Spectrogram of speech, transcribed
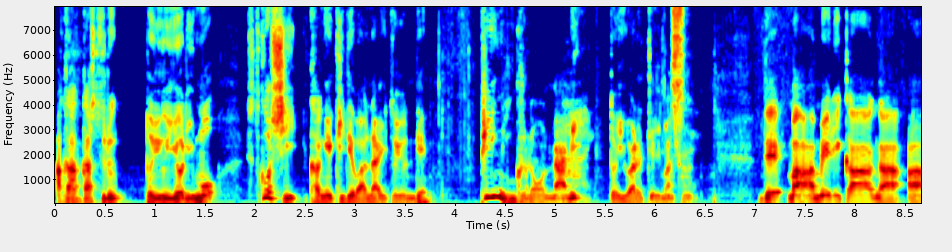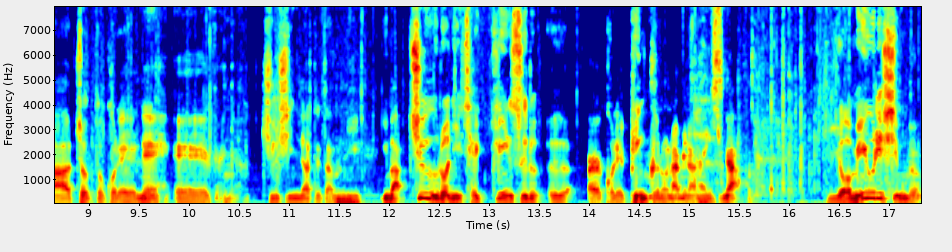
赤化するというよりも、少し過激ではないというんで、ピンクの波と言われています。で、まあ、アメリカがあーちょっとこれね、えー中心になってたのに、今、中ロに接近する、これ、ピンクの波なんですが、読売新聞、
